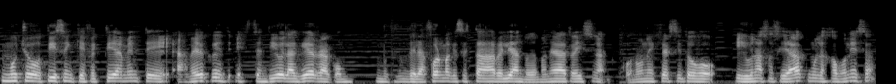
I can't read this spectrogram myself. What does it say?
muchos dicen que efectivamente haber extendido la guerra con- de la forma que se estaba peleando de manera tradicional, con un ejército y una sociedad como la japonesa,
